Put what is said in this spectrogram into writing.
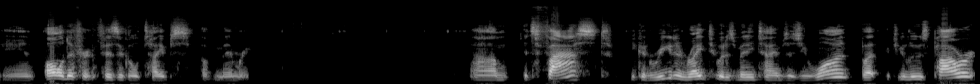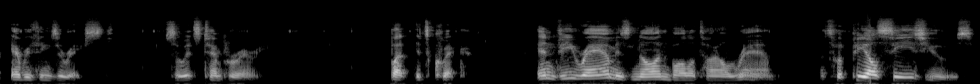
and all different physical types of memory. Um, it's fast. You can read and write to it as many times as you want, but if you lose power, everything's erased. So it's temporary. But it's quick. NVRAM is non-volatile RAM. That's what PLCs use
